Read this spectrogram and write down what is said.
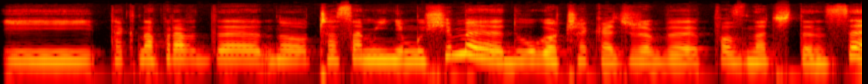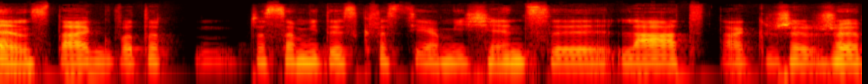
I tak naprawdę no, czasami nie musimy długo czekać, żeby poznać ten sens, tak? Bo to czasami to jest kwestia miesięcy, lat, tak? Że, że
